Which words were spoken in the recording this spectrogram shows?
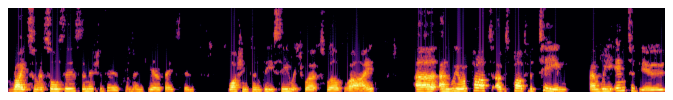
Rights and Resources Initiative, an NGO based in Washington, D.C., which works worldwide. Uh, and we were part, I was part of a team, and we interviewed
